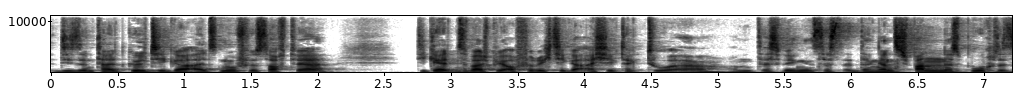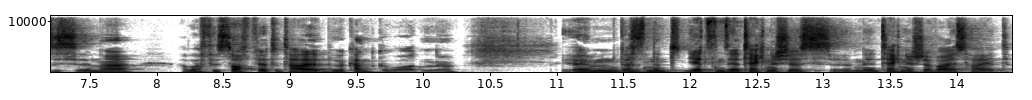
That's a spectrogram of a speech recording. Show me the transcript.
Die sind halt gültiger als nur für Software. Die gelten zum Beispiel auch für richtige Architektur. Ja? Und deswegen ist das ein ganz spannendes Buch. Das ist in einer, aber für Software total bekannt geworden. Ne? Ähm, das ist eine, jetzt ein sehr technisches, eine technische Weisheit,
